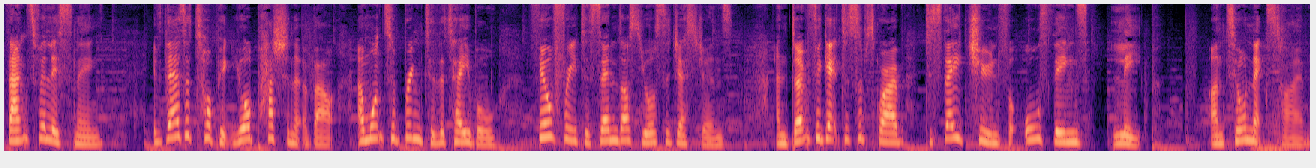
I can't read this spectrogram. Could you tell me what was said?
Thanks for listening. If there's a topic you're passionate about and want to bring to the table, feel free to send us your suggestions. And don't forget to subscribe to stay tuned for all things Leap. Until next time.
